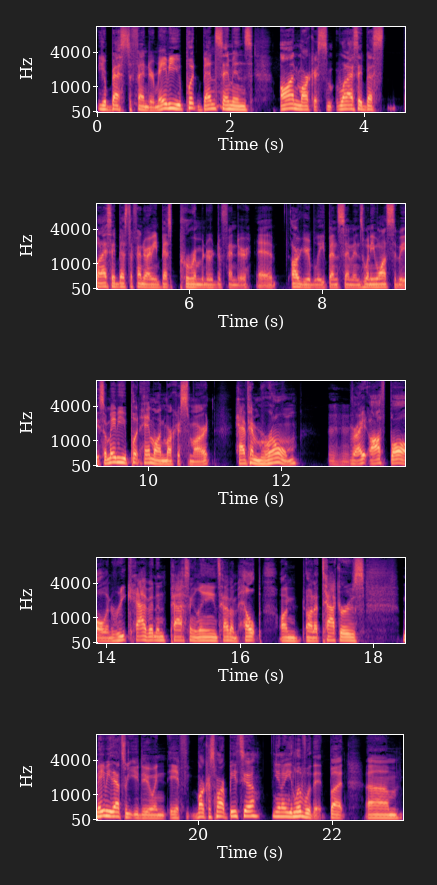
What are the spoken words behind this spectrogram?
your best defender. Maybe you put Ben Simmons on Marcus. When I say best, when I say best defender, I mean best perimeter defender. Uh, arguably Ben Simmons when he wants to be. So maybe you put him on Marcus Smart have him roam mm-hmm. right off ball and wreak havoc in passing lanes, have him help on on attackers. Maybe that's what you do. And if Marcus Smart beats you, you know you live with it. But um,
